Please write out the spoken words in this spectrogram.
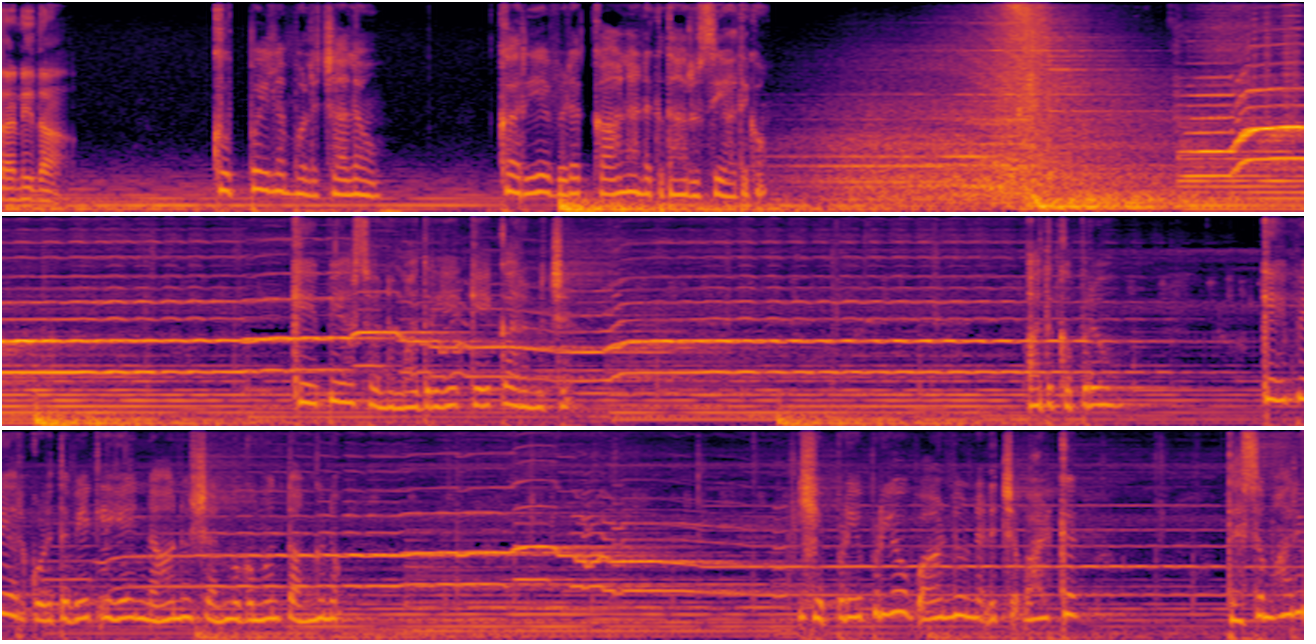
தனிதான். குப்பையில முளைச்சாலும் கறியை விட காளானுக்கு தான் ருசி அதிகம். கேபிஆர் சொன்ன மாதிரியே கேட்க ஆரம்பிச்சேன். அதுக்கப்புறம் கேபிஆர் கொடுத்த வீட்லயே நானும் சண்முகமும் தங்கணும். எப்படி எப்படியோ வாழணும்னு நினைச்ச வாழ்க்கை திசை மாதிரி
